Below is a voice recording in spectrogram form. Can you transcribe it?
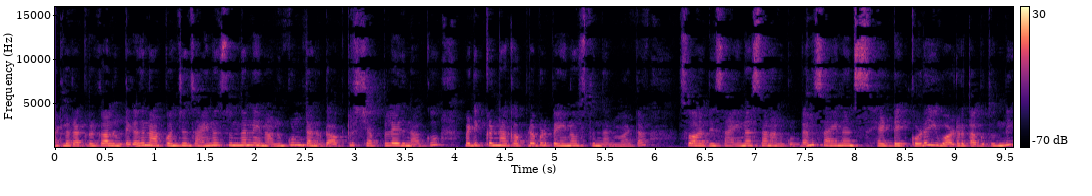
అట్లా రకరకాలు ఉంటాయి కదా. నాకు కొంచెం సైనస్ ఉందని నేను అనుకుంటాను. డాక్టర్స్ చెప్పలేదు నాకు బట్ ఇక్కడ నాకు అప్పుడప్పుడు పెయిన్ వస్తుంది అనమాట సో అది సైనస్ అని అనుకుంటాను. సైనస్ హెడ్ఏక్ కూడా ఈ వాటర్ తగ్గుతుంది.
